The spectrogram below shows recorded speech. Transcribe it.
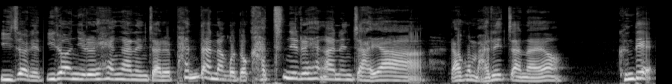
2절에 이런 일을 행하는 자를 판단하고도 같은 일을 행하는 자야 라고 말했잖아요. 근데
